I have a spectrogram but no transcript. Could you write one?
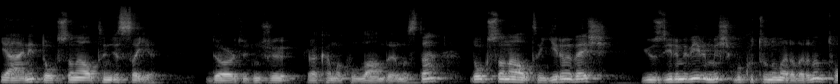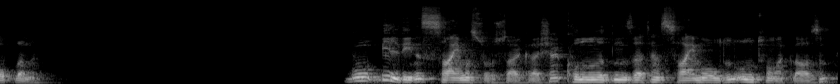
yani 96. sayı. Dördüncü rakamı kullandığımızda 96, 25, 121'miş bu kutu numaralarının toplamı. Bu bildiğiniz sayma sorusu arkadaşlar. Konunun adının zaten sayma olduğunu unutmamak lazım.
